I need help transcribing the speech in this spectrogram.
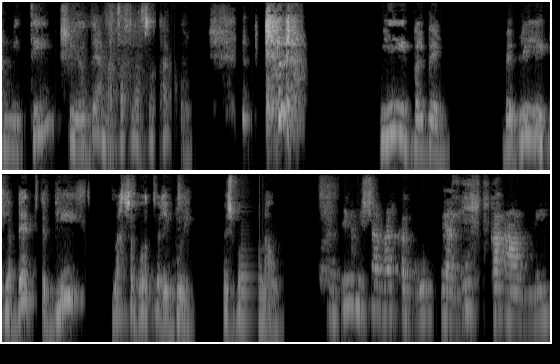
אמיתי שיודע מה צריך לעשות הכל. בלי להתבלבל, ובלי להתלבט, ובלי מחשבות וריבוי, חשבונאות. אז אם נשאר רק הגוף, והגוף כאב לי,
